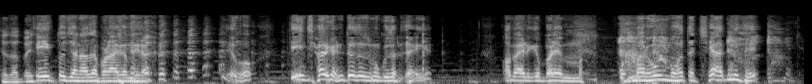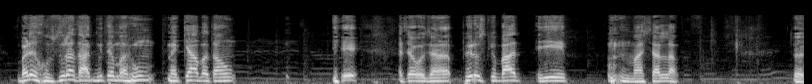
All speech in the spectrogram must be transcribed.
शहजाद भाई एक तो जनाजा पड़ाएगा मेरा। देखो तीन चार घंटे तो उसमें गुजर जाएँगे। और बैठ के बड़े मरहूम बहुत अच्छे आदमी थे। बड़े खूबसूरत आदमी थे मरहूम मैं क्या बताऊँ? ये अच्छा वो जना फिर उसके बाद ये माशाल्लाह तो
